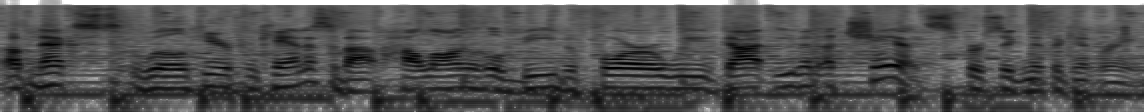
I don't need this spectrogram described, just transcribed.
Up next, we'll hear from Candace about how long it will be before we've got even a chance for significant rain.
